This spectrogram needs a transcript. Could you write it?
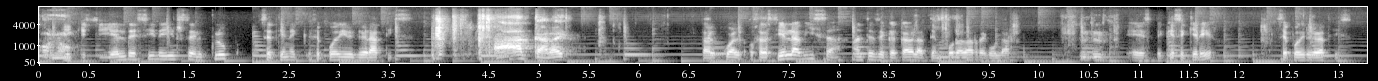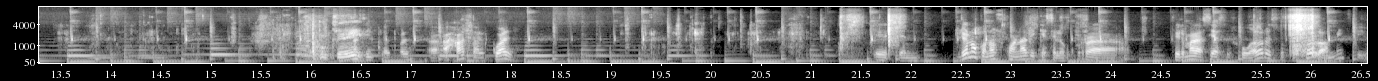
O no. Y que si él decide irse del club, se, tiene, se puede ir gratis. Ah, caray. Tal cual. O sea, si él avisa antes de que acabe la temporada regular este, que se quiere ir, se puede ir gratis. Ok. tal cual. Ajá, tal cual. Este, yo no conozco a nadie que se le ocurra firmar así a sus jugadores, o solo a Messi,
